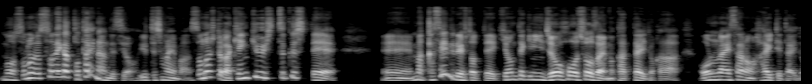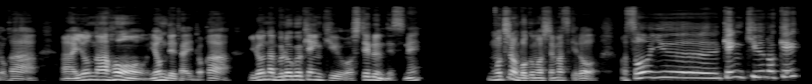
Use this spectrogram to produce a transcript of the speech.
もうその、それが答えなんですよ。言ってしまえば。その人が研究し尽くして、えー、まあ、稼いでる人って基本的に情報商材も買ったりとか、オンラインサロン入ってたりとか、あいろんな本を読んでたりとか、いろんなブログ研究をしてるんですね。もちろん僕もしてますけど、そういう研究の結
